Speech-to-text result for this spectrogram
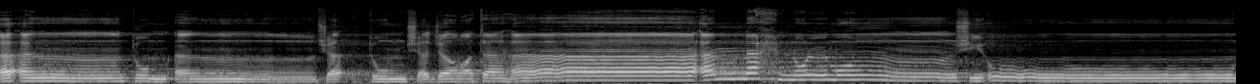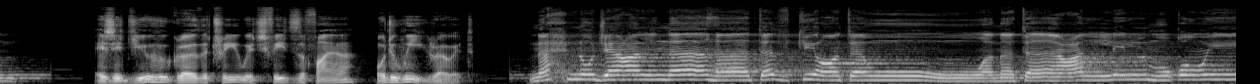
أأنتم أنشأتم شجرتها أم نحن المنشئون Is it you who grow the tree which feeds the fire, or do we grow it? نحن جعلناها تذكرة ومتاعا للمقوين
